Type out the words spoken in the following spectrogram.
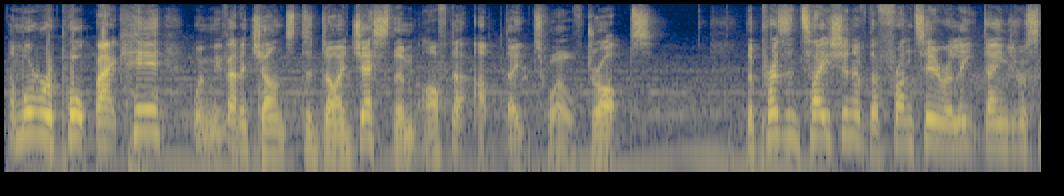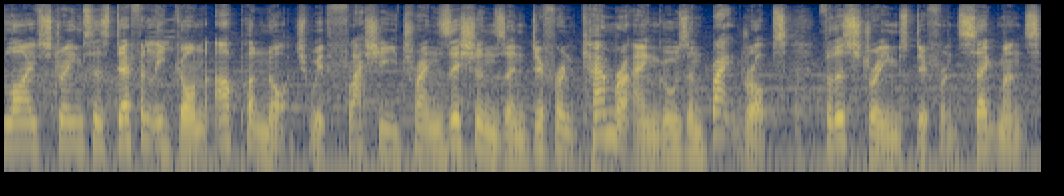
and we'll report back here when we've had a chance to digest them after update 12 drops. The presentation of the Frontier Elite Dangerous live streams has definitely gone up a notch with flashy transitions and different camera angles and backdrops for the streams different segments.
